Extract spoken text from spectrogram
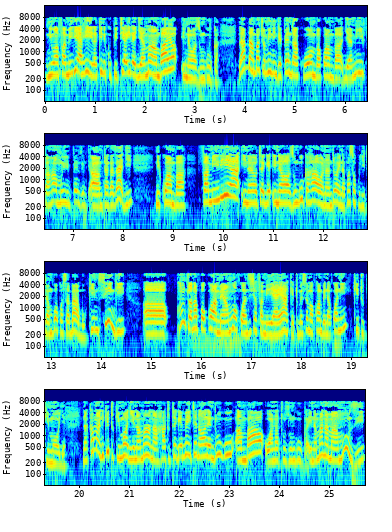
ni wa familia hii, lakini kupitia ile jamaa ambayo inawazunguka. Labda ambacho mi ningependa kuomba kwamba jamii fahamu hili, mpenzi uh, mtangazaji, ni kwamba familia inayotege inayowazunguka hawa wanandoa inapaswa kujitambua, kwa sababu kimsingi uh, mtu anapokuwa ameamua kuanzisha familia yake, tumesema kwamba inakuwa ni kitu kimoja, na kama ni kitu kimoja, ina maana hatutegemei tena wale ndugu ambao wanatuzunguka. Ina maana maamuzi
